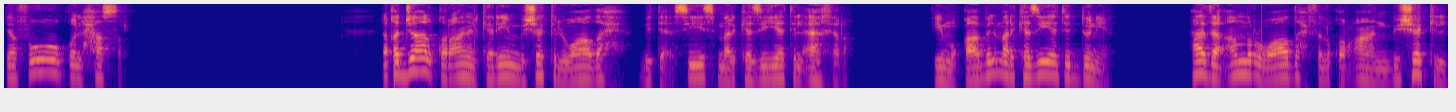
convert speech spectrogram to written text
تفوق الحصر. لقد جاء القرآن الكريم بشكل واضح بتأسيس مركزية الآخرة في مقابل مركزية الدنيا. هذا أمر واضح في القرآن بشكل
